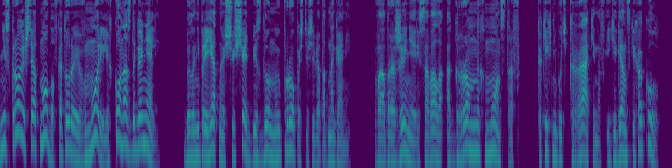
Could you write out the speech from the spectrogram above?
не скроешься от мобов, которые в море легко нас догоняли. Было неприятно ощущать бездонную пропасть у себя под ногами. Воображение рисовало огромных монстров, каких-нибудь кракенов и гигантских акул.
